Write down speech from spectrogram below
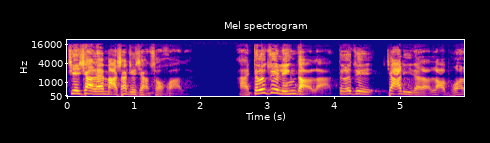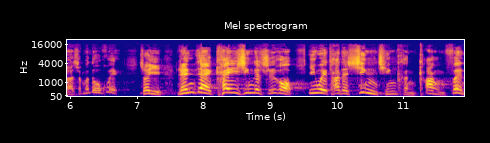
接下来马上就讲错话了，啊，得罪领导了，得罪家里的老婆了，什么都会。所以，人在开心的时候，因为他的性情很亢奋。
